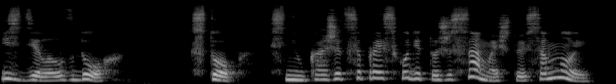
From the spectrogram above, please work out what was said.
и сделал вдох. Стоп, с ним, кажется, происходит то же самое, что и со мной.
